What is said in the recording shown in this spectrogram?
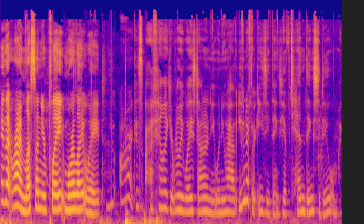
Hey, that rhyme. Less on your plate, more lightweight. You are, because I feel like it really weighs down on you when you have, even if they're easy things, you have 10 things to do. Oh my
